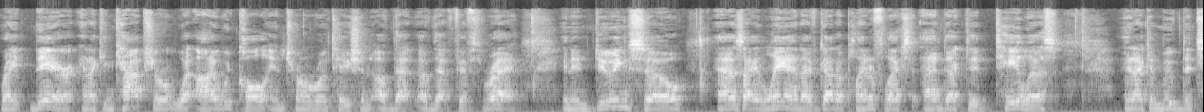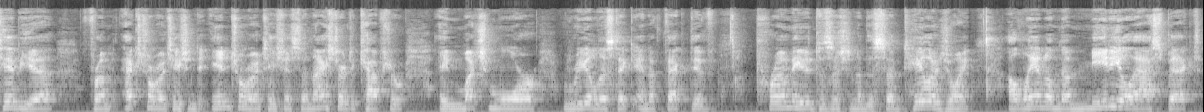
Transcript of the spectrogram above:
right there and I can capture what I would call internal rotation of that of that fifth ray. And in doing so, as I land, I've got a plantar flexed adducted talus and I can move the tibia from external rotation to internal rotation. So now I start to capture a much more realistic and effective pronated position of the subtalar joint. I'll land on the medial aspect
